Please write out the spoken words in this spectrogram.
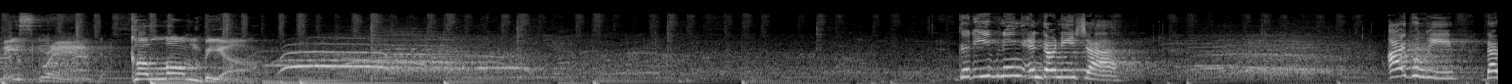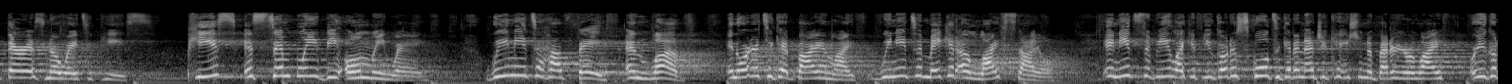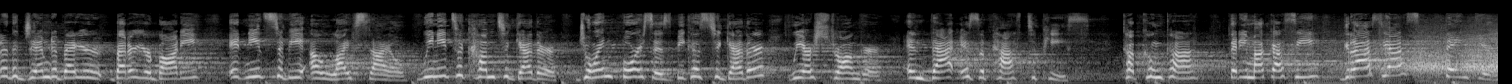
Miss Grand, Colombia. Good evening, Indonesia. I believe that there is no way to peace. Peace is simply the only way. We need to have faith and love in order to get by in life. We need to make it a lifestyle. It needs to be like if you go to school to get an education to better your life, or you go to the gym to better, better your body, it needs to be a lifestyle. We need to come together, join forces, because together we are stronger. And that is the path to peace. Kapkunka, terima kasih, gracias, thank you.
